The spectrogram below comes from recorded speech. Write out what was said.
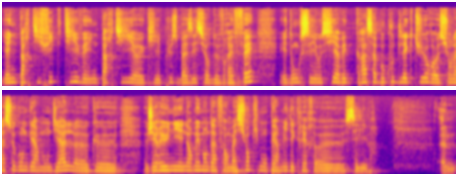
il y a une partie fictive et une partie euh, qui est plus basée sur de vrais faits. Et donc c'est aussi avec, grâce à beaucoup de lectures euh, sur la Seconde Guerre mondiale euh, que j'ai réuni énormément d'informations qui m'ont permis d'écrire euh, ces livres. And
